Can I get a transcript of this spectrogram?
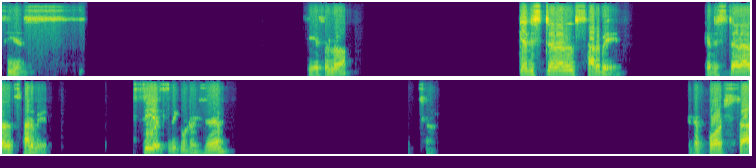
সিএস সিএস হলো cadastral survey cadastral survey C S report হয়েছে। আচ্ছা। এটা পর্সা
